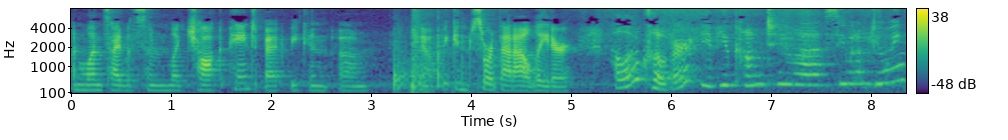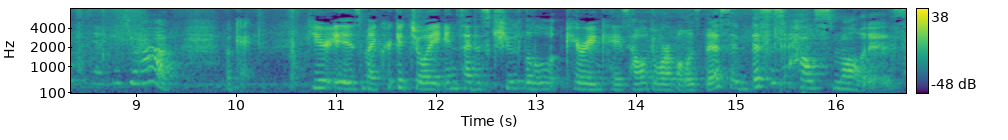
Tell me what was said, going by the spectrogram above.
on one side with some like chalk paint, but we can, um, you know, we can sort that out later. Hello, Clover. Have you come to uh, see what I'm doing? I think you have. Okay. Here is my Cricut Joy inside this cute little carrying case. How adorable is this? And this is how small it is.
